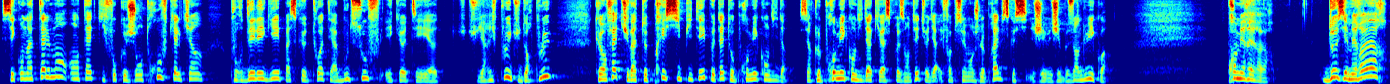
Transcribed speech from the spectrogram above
c'est qu'on a tellement en tête qu'il faut que j'en trouve quelqu'un pour déléguer parce que toi, tu es à bout de souffle et que euh, tu n'y arrives plus, tu dors plus, qu'en fait, tu vas te précipiter peut-être au premier candidat. C'est-à-dire que le premier candidat qui va se présenter, tu vas dire, il faut absolument que je le prenne parce que j'ai besoin de lui. quoi. Première erreur. Deuxième erreur,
